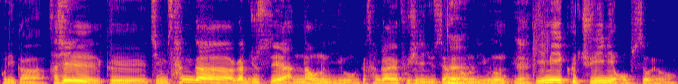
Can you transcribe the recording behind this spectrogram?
보니까 사실 그 지금 상가가 뉴스에 안 나오는 이유, 그러니까 상가의 부실이 뉴스에 네. 안 나오는 이유는 네. 이미 그 주인이 없어요.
